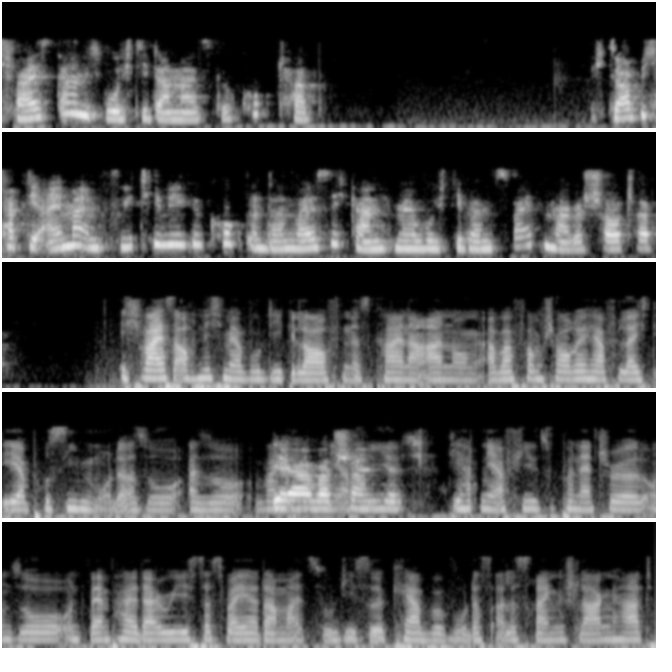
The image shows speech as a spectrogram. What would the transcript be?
Ich weiß gar nicht, wo ich die damals geguckt habe. Ich glaube, ich habe die einmal im Free TV geguckt und dann weiß ich gar nicht mehr, wo ich die beim zweiten Mal geschaut habe. Ich weiß auch nicht mehr, wo die gelaufen ist, keine Ahnung. Aber vom Genre her vielleicht eher Pro 7 oder so. Also, weil die Ja, hatten wahrscheinlich. Ja viel, die hatten ja viel Supernatural und so und Vampire Diaries, das war ja damals so diese Kerbe, wo das alles reingeschlagen hat.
